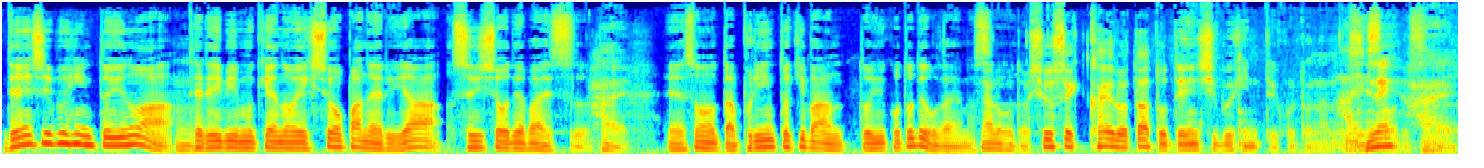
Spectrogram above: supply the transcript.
電子部品というのは、うん、テレビ向けの液晶パネルや水晶デバイス、はいえー、その他プリント基板ということでございます。なるほど。集積回路とあと電子部品ということなんですね。はい、はい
